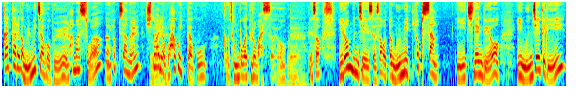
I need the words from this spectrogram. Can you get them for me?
까타르가 물밑 작업을 하마스와 어, 협상을 시도하려고 네. 하고 있다고 그 정보가 들어왔어요. 네. 그래서 이런 문제에 있어서 어떤 물밑 협상 이 진행되어 이 문제들이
